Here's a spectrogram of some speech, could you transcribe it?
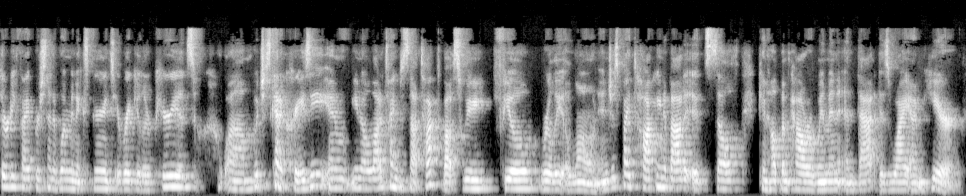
35% of women experience irregular periods, um, which is kind of crazy. And, you know, a lot of times it's not talked about. So we feel really alone. And just by talking about it itself can help empower women. And that is why I'm here.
